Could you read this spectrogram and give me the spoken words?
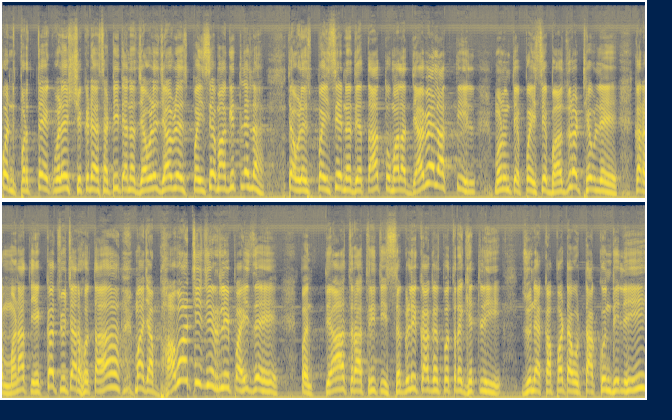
पण प्रत्येक वेळेस शिकण्यासाठी त्यानं ज्यावेळेस ज्यावेळेस पैसे मागितले ना त्यावेळेस पैसे न देता तुम्हाला द्यावे लागतील. म्हणून ते पैसे बाजूला ठेवले. कारण मनात एकच विचार होता माझ्या भावाची जिरली पाहिजे. पण त्याच रात्री ती सगळी कागदपत्र घेतली जुन्या कपाटावर टाकून दिली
